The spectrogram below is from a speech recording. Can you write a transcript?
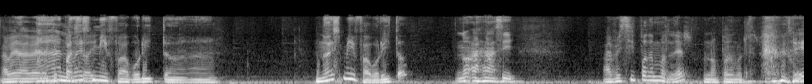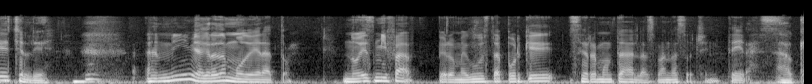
A ver, a ver, Ah, ¿qué no pasó es ahí? mi favorito. ¿No es mi favorito? No, ajá, sí. A ver si podemos leer o no podemos leer. Échale. A mí me agrada Moderato. No es mi fab, pero me gusta porque se remonta a las bandas ochenteras. Ah, ok.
